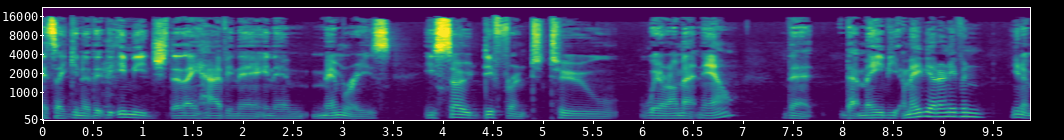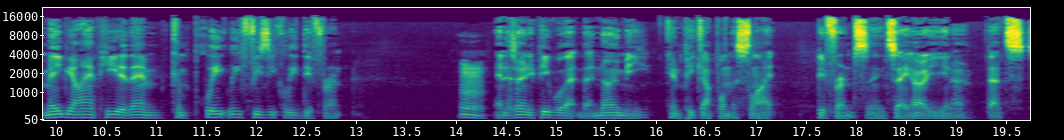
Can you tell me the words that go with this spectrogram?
It's like you know the, the image that they have in their in their memories is so different to where I'm at now that that maybe maybe I don't even you know maybe I appear to them completely physically different, hmm. and it's only people that that know me can pick up on the slight difference and say oh you know that's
